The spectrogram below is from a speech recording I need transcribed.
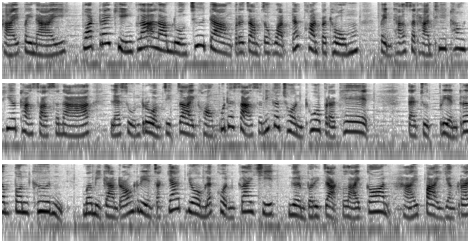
หายไปไหน วัดไร่ขิงพระอารามหลวงชื่อดังประจำจังหวัดนครปฐมเป็นทั้งสถานที่ท่องเที่ยวทางศาสนา และศูนย์รวมจิตใจของพุทธศาสนิกชนทั่วประเทศ แต่จุดเปลี่ยนเริ่มต้นขึ้น เมื่อมีการร้องเรียนจากญาติโยมและคนใกล้ชิด เงินบริจาคหลายก้อนหายไปอย่างไร้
